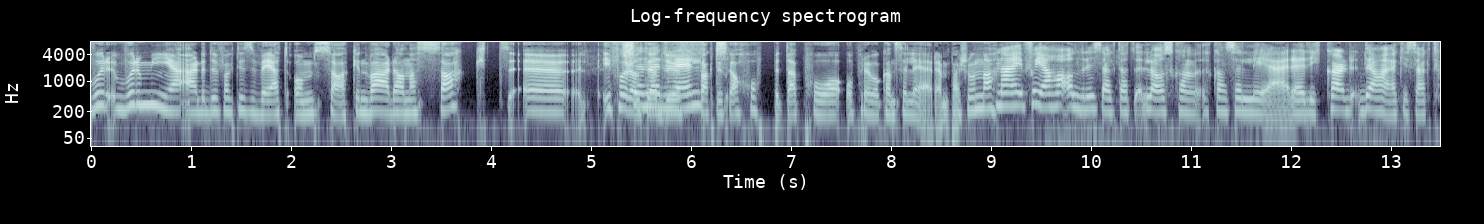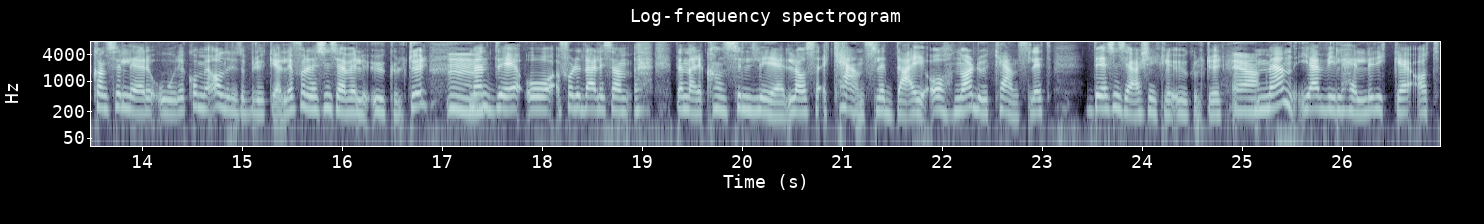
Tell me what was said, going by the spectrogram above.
hvor, hvor mye er det du faktisk vet om saken? Hva er det han har sagt? Uh, I forhold til at du faktisk har hoppet deg på å prøve å kansellere en person, da. Nei, for jeg har aldri sagt at la oss kan kansellere Richard. Det har jeg ikke sagt. Kansellere ordet kommer jeg aldri til å bruke heller, for det syns jeg er veldig ukultur. Mm. Men det å For det er liksom Den derre kansellere La oss cancele deg. Å, nå er du cancelet. Det syns jeg er skikkelig ukultur. Ja. Men jeg vil heller ikke at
